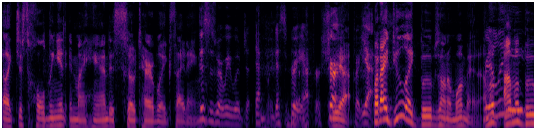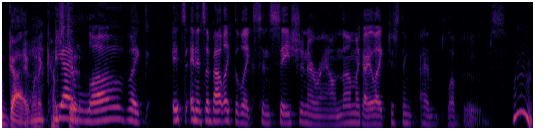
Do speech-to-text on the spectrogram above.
like just holding it in my hand is so terribly exciting. This is where we would definitely disagree, yeah, for sure. yeah. But yeah. But I do like boobs on a woman. I'm, Really? a, I'm a boob guy when it comes yeah, to. I love like it's and it's about like the like sensation around them. Like I like just think I love boobs. Hmm.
